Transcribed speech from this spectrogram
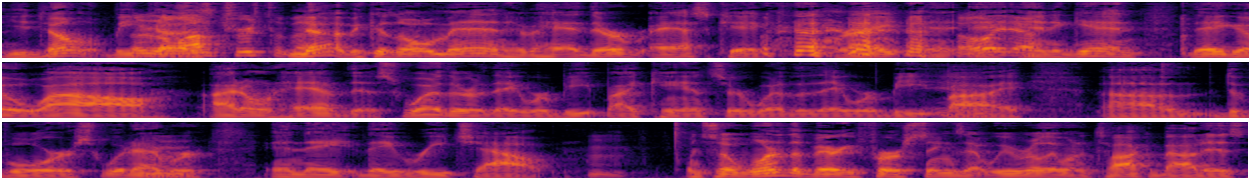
You don't because a lot of truth to that. no, because old men have had their ass kicked, right? And, Oh, yeah. and again, they go, "Wow, I don't have this." Whether they were beat by cancer, whether they were beat by um, divorce, whatever, Mm. and they they reach out. And so, one of the very first things that we really want to talk about is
